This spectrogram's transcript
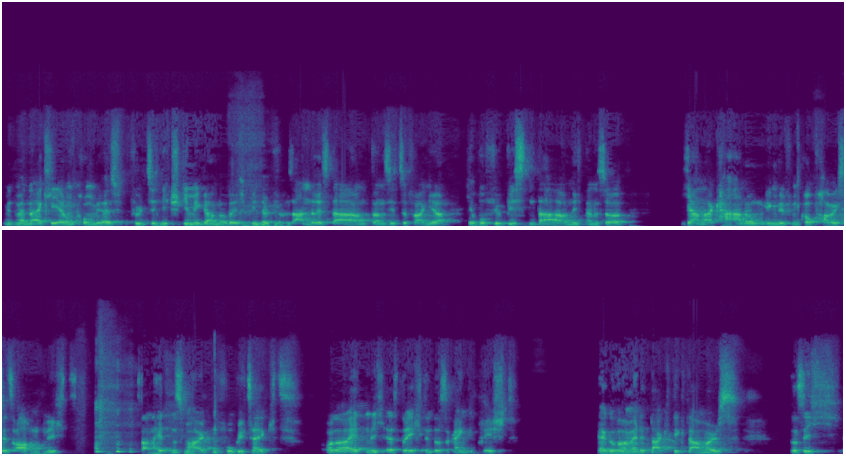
mit meiner Erklärung komme, ja, es fühlt sich nicht stimmig an oder ich bin halt für was anderes da und dann sie zu fragen, ja, ja, wofür bist denn da? Und ich dann so, ja, na, keine Ahnung, irgendwie vom Kopf habe ich es jetzt auch noch nicht. Dann hätten sie mir halt einen Vogel gezeigt oder hätten mich erst recht in das reingeprescht. Ergo war meine Taktik damals, dass ich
